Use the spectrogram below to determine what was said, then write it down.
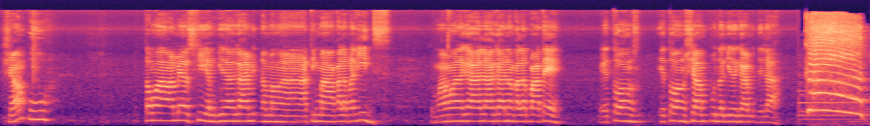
shampoo. Ito mga kamelski, ang ginagamit ng mga ating mga kalapatids. Yung mga mga nag-aalaga ng kalapate. Ito ang ito ang shampoo na ginagamit nila. God!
